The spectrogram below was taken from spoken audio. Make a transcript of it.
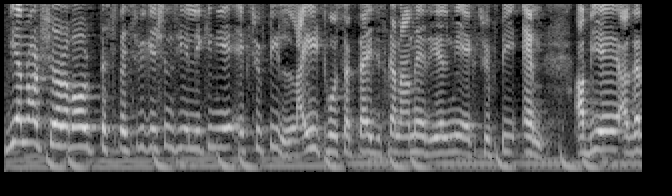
we are not sure about specification ये, लेकिन ये X50 लाइट हो सकता है, जिसका नाम है रियलमी एक्स फिफ्टी एम अब ये अगर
